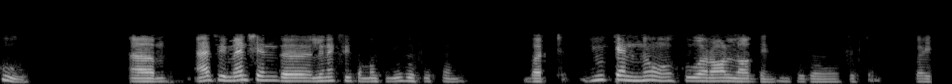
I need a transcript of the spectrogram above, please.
who. Um, as we mentioned, the Linux is a multi-user system, but you can know who are all logged in into the system by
